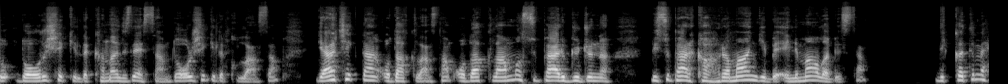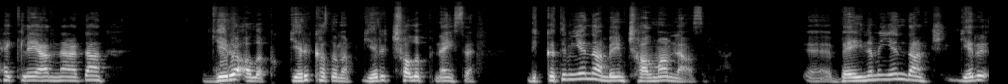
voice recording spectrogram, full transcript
do- doğru şekilde kanalize etsem, doğru şekilde kullansam, gerçekten odaklansam, odaklanma süper gücünü bir süper kahraman gibi elime alabilsem, dikkatimi hackleyenlerden geri alıp, geri kazanıp, geri çalıp neyse, dikkatimi yeniden benim çalmam lazım yani. E, beynimi yeniden geri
